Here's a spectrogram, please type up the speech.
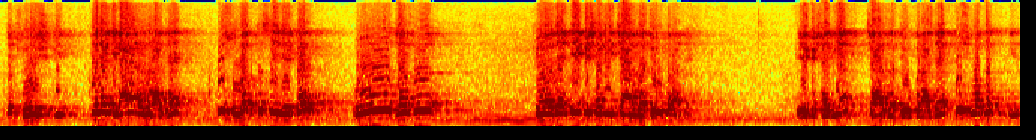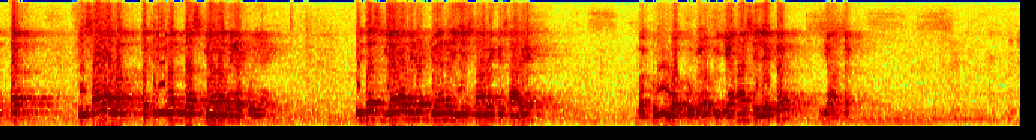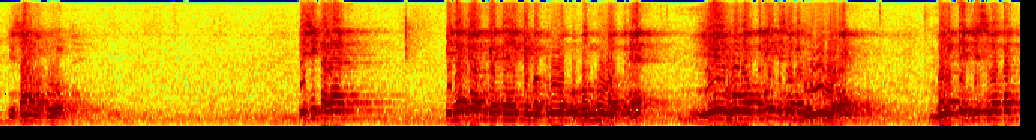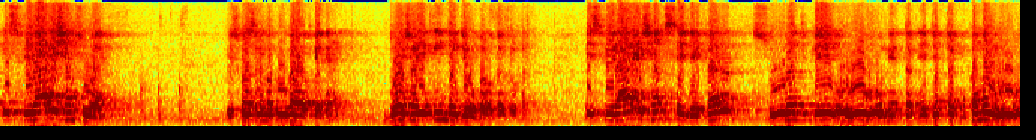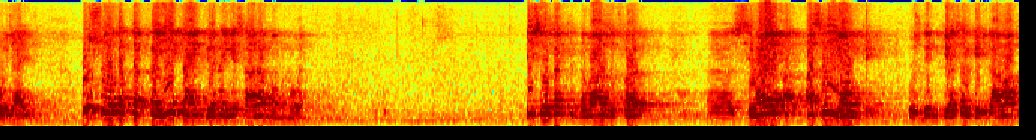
جب سورج کی کوئلہ کنارہ نظر آ جائے اس وقت سے لے کر وہ جب کیا ہو جائے، ایک اشاریہ چار درجے اوپر آ جائے۔ ایک اشاریہ چار درجے اوپر آ جائے، اس وقت تک یہ سارا وقت تقریباً دس گیارہ منٹ ہو جائیں گے۔ یہ دس گیارہ منٹ جو ہے نا، یہ سارے کے سارے مکرو وقت ہو گئے یہاں سے لے کر یہاں تک۔ یہ سارا مکرو وقت ہے۔ اسی طرح ادھر جو ہم کہتے ہیں کہ مکرو ممنوع وقت ہے، یہ وہ وقت نہیں جس وقت غروب ہو رہا ہے، بلکہ جس وقت اس فرار شمس ہوا ہے۔ اس کو اصل مکرو کا وقت کہتے ہیں۔ نا دو اشری تین درجے اوپر ہوتا ہے اس وقت اس فرار شمس سے لے کر سورج کے غروب ہونے تک جب تک مکمل غروب ہو جائے۔ اس وقت تک کا یہ ٹائم جو ہے نا، یہ سارا ممنوع ہے۔ اس وقت نماز پر سوائے اصل یوم کے، اس دن کی اثر کے علاوہ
